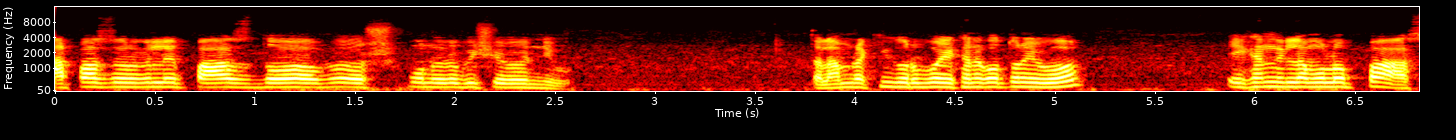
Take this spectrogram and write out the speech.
আর পাঁচ জন গেলে পাঁচ, দশ, পনেরো বিশ এভাবে নিব। তাহলে আমরা কি করব? এখানে কত নিব? এখানে নিলাম হলো পাঁচ।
